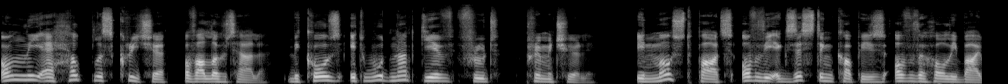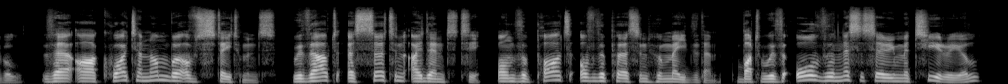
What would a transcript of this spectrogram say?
only a helpless creature of Allah Ta'ala, because it would not give fruit prematurely. In most parts of the existing copies of the Holy Bible, there are quite a number of statements without a certain identity on the part of the person who made them, but with all the necessary material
